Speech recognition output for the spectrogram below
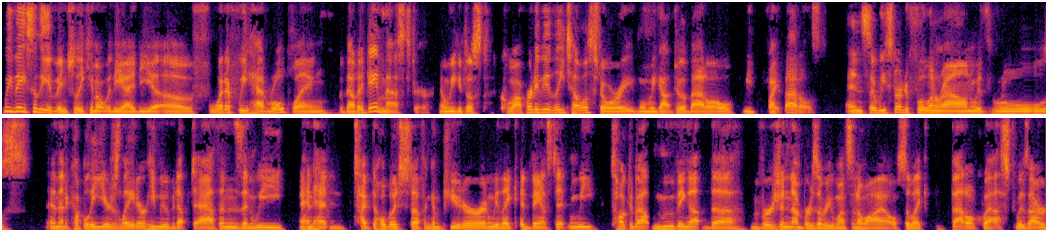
we basically eventually came up with the idea of what if we had role playing without a game master and we could just cooperatively tell a story. When we got to a battle, we'd fight battles. And so we started fooling around with rules. And then a couple of years later, he moved up to Athens and we, and had typed a whole bunch of stuff in computer and we like advanced it and we talked about moving up the version numbers every once in a while. So like Battle Quest was our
